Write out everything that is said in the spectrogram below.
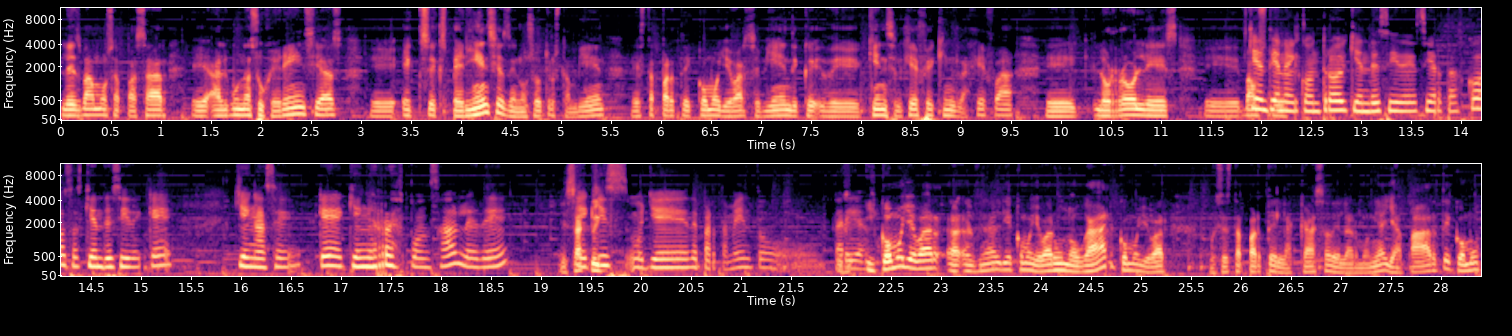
les vamos a pasar eh, algunas sugerencias, eh, ex experiencias de nosotros también. Esta parte de cómo llevarse bien, de, de quién es el jefe, quién es la jefa, eh, los roles. quién tiene el control, quién decide ciertas cosas, quién decide qué, quién hace qué, quién es responsable de X o Y departamento y cómo llevar, al final del día, cómo llevar un hogar, cómo llevar pues esta parte de la casa de la armonía y aparte cómo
